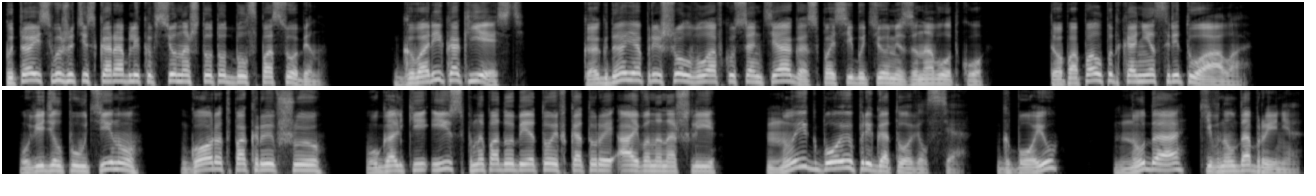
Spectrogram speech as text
пытаясь выжать из кораблика все, на что тот был способен. Говори как есть. Когда я пришел в лавку Сантьяго, спасибо Тёме за наводку, то попал под конец ритуала. Увидел паутину, город покрывшую, угольки исп наподобие той, в которой Айвана нашли, ну и к бою приготовился. К бою? Ну да, кивнул Добрыня.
